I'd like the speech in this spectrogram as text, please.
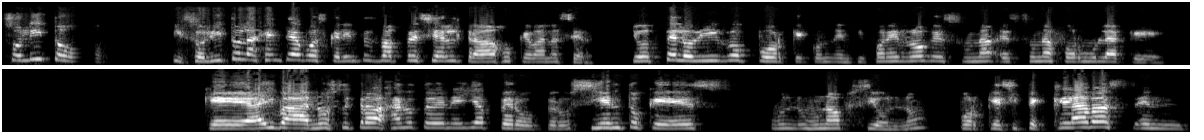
solito. Y solito la gente de Aguascalientes va a apreciar el trabajo que van a hacer. Yo te lo digo porque con en y Rock es una, es una fórmula que, que ahí va, no estoy trabajando todavía en ella, pero, pero siento que es una opción, ¿no? Porque si te clavas en,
